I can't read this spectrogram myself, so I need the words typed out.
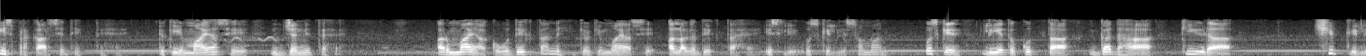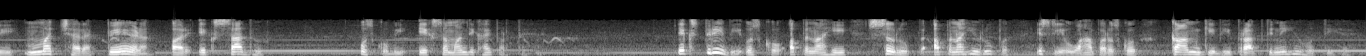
इस प्रकार से देखते हैं, क्योंकि ये माया से जनित है। और माया को वो देखता नहीं, क्योंकि माया से अलग देखता है, इसलिए उसके लिए समान। उसके लिए तो कुत्ता, गधा, कीड़ा, छिपकली, मच्छर, पेड़ और एक साधु, उसको भी एक समान दिखाई पड़ते हैं। एक स्त्री भी उसको अपना ही स्वरूप, अपना ही रूप, इसलिए वहाँ पर उसको काम की भी प्राप्ति नहीं होती है।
